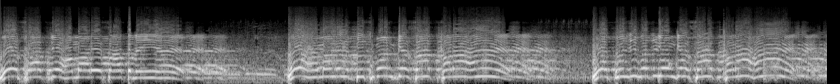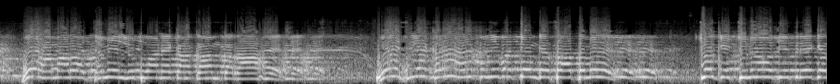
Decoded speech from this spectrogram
वो साथ जो हमारे साथ नहीं है वो हमारा दुश्मन के साथ खड़ा है वो पूंजीपतियों के साथ खड़ा है वो हमारा ज़मीन लुटवाने का काम कर रहा है वो इसलिए खड़ा है पूंजीपतियों के साथ में क्योंकि चुनाव जीतने के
